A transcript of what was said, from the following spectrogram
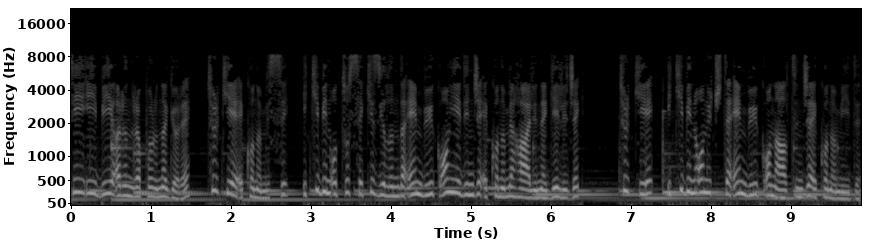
CEBR'ın raporuna göre Türkiye ekonomisi 2038 yılında en büyük 17. ekonomi haline gelecek. Türkiye 2013'te en büyük 16. ekonomiydi.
